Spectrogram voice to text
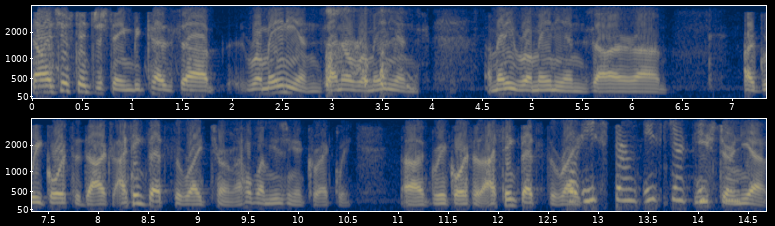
No, it's just interesting because uh Romanians, I know Romanians, uh, many Romanians are uh, are Greek Orthodox. I think that's the right term. I hope I'm using it correctly. Uh Greek Orthodox. I think that's the Or right Eastern Eastern Eastern, yeah.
